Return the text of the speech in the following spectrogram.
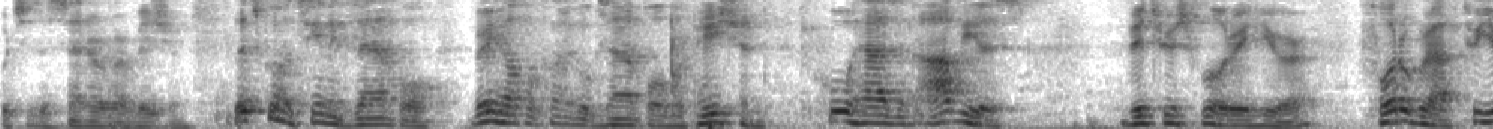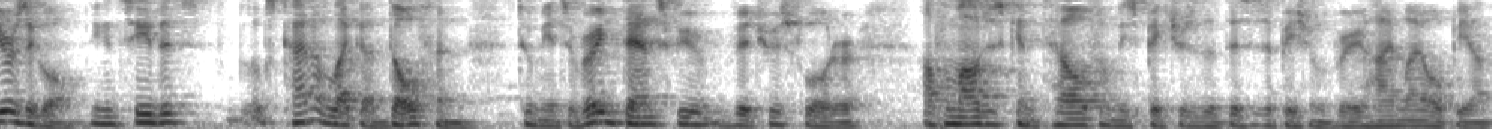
which is the center of our vision. Let's go and see an example, very helpful clinical example of a patient who has an obvious vitreous floater here, photographed two years ago. You can see this looks kind of like a dolphin to me. It's a very dense vitreous floater. Ophthalmologists can tell from these pictures that this is a patient with very high myopia.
